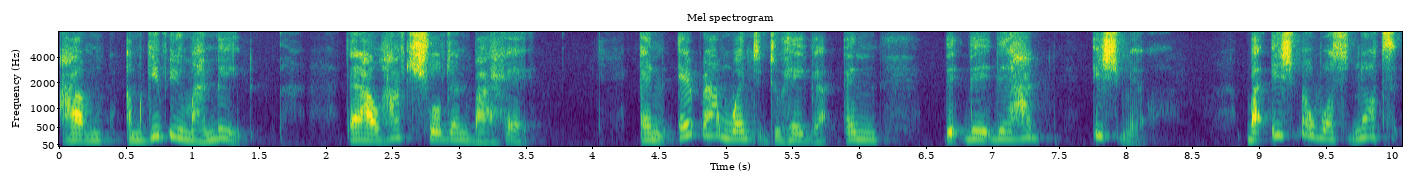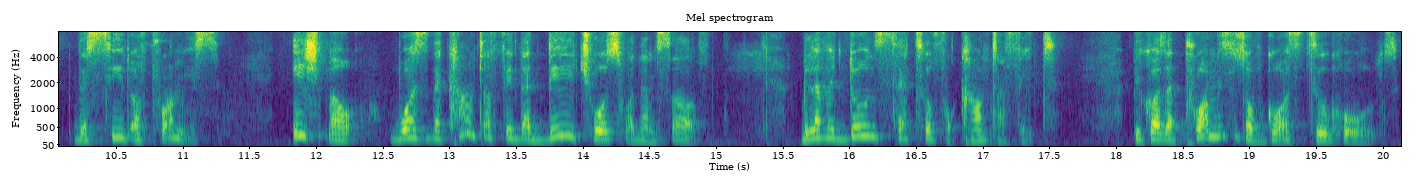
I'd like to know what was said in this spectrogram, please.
I'm, I'm giving you my maid, that I'll have children by her. And Abraham went into Hagar and they, they, they had Ishmael. But Ishmael was not the seed of promise. Ishmael was the counterfeit that they chose for themselves. Beloved, don't settle for counterfeit because the promises of God still holds.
